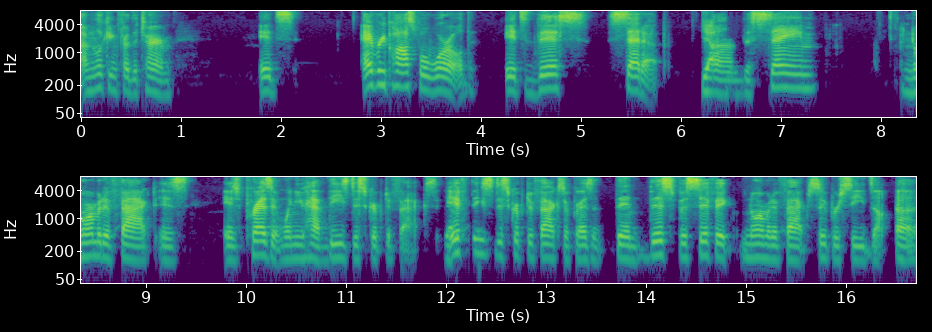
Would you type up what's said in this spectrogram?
I'm looking for the term. it's every possible world. It's this setup. Yeah. Um, the same normative fact is is present when you have these descriptive facts. Yeah. If these descriptive facts are present, then this specific normative fact supervenes on- uh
